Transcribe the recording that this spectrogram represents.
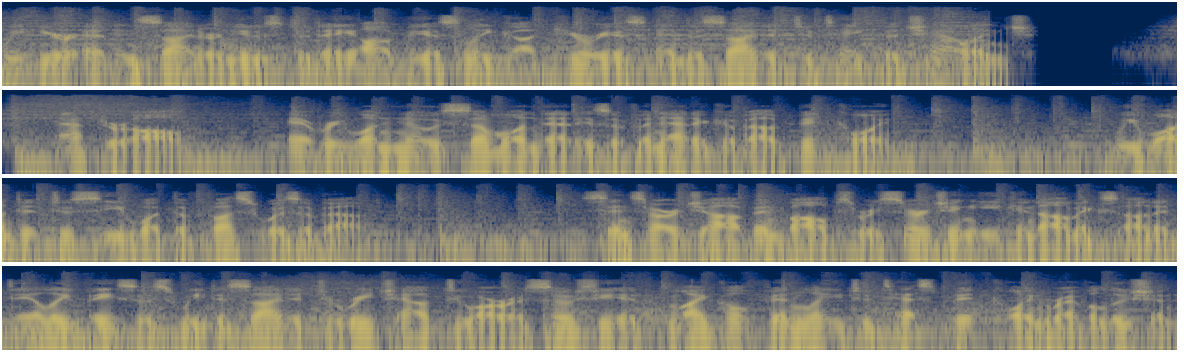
We here at Insider News today obviously got curious and decided to take the challenge. After all, everyone knows someone that is a fanatic about Bitcoin. We wanted to see what the fuss was about. Since our job involves researching economics on a daily basis we decided to reach out to our associate Michael Finley to test Bitcoin Revolution.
